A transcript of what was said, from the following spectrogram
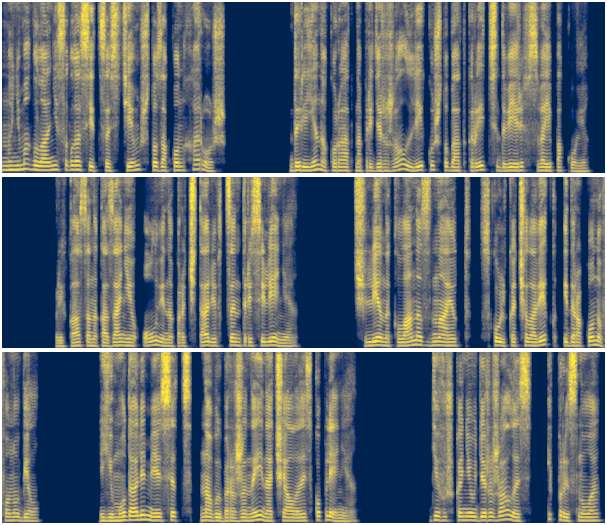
но не могла не согласиться с тем, что закон хорош. Дариен аккуратно придержал Лику, чтобы открыть дверь в свои покои. Приказ о наказании Олвина прочитали в центре селения. Члены клана знают, сколько человек и драконов он убил. Ему дали месяц на выбор жены и начало искупления. Девушка не удержалась и прыснула.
